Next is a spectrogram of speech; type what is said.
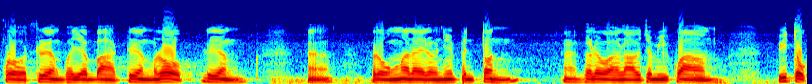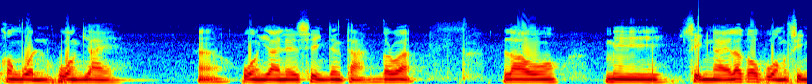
โกรธเรื่องพยาบาทเรื่องโลภเรื่องหลงอะไรเหล่านี้เป็นต้นก็เรียกว่าเราจะมีความวิตกกังวลห่วงใยห่วงใยในสิ่งต่างๆ ก็ว่าเรามีสิ่งไหนแล้วก็ห่วงสิ่ง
